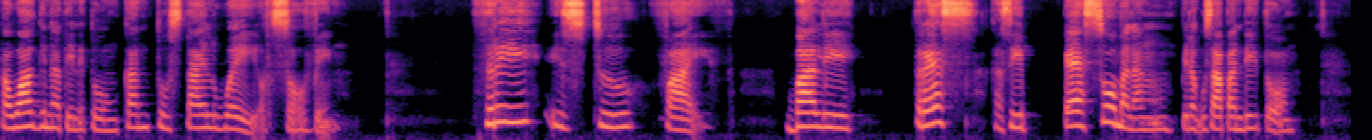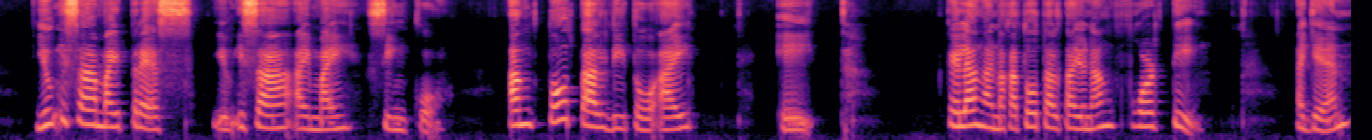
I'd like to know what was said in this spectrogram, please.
Tawagin natin itong Kanto style way of solving. 3 is to 5. Bali, 3 kasi peso man ang pinag-usapan dito. Yung isa may 3, yung isa ay may 5. Ang total dito ay 8. Kailangan makatotal tayo ng 40. Again,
